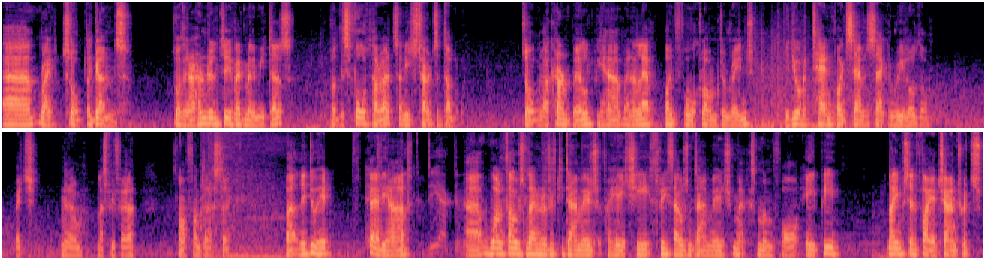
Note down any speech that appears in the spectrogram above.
uh, right, so the guns. So they're 135 millimeters. So there's four turrets, and each turret's a double. So our current build, we have an 11.4 kilometer range. They do have a 10.7 second reload though, which, you know, let's be fair, it's not fantastic. But they do hit fairly hard. Uh, 1,950 damage for HE, 3,000 damage maximum for AP, 9% fire chance, which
